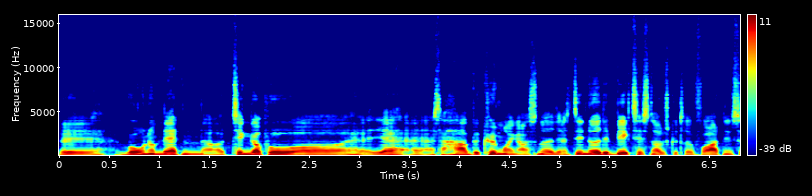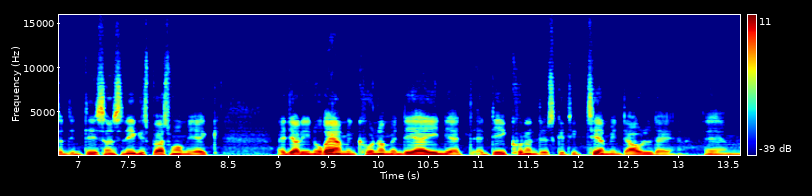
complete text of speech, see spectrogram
øh, vågne om natten og tænker på, og ja, altså har bekymringer og sådan noget. Altså, det er noget af det vigtigste, når du skal drive forretning, så det, det er sådan set ikke et spørgsmål om, jeg ikke, at jeg vil ignorere mine kunder, men det er egentlig, at, at det er ikke kunderne, der skal diktere min dagligdag. Øhm.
